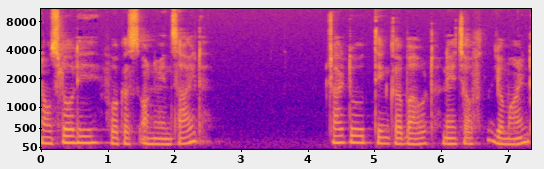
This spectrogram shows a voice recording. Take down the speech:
Now slowly focus on your inside. Try to think about nature of your mind.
